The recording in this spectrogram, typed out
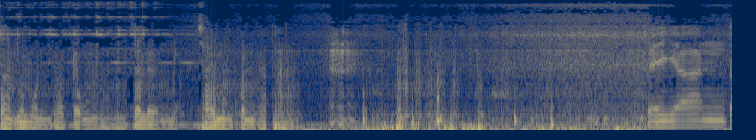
กราบนิมนต์พระสงฆ์เจริญชัยมงคลคาถาเตยันโต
